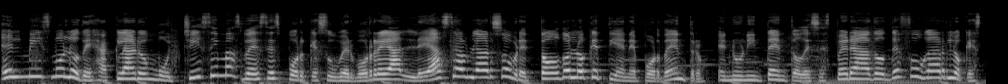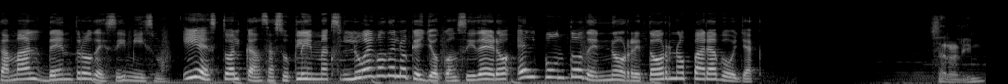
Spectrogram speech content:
Él mismo lo deja claro muchísimas veces porque su verborrea le hace hablar sobre todo lo que tiene por dentro, en un intento desesperado de fugar lo que está mal dentro de sí mismo. Y esto alcanza su clímax luego de lo que yo considero el punto de no retorno para Boyack. ¿Saralín?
